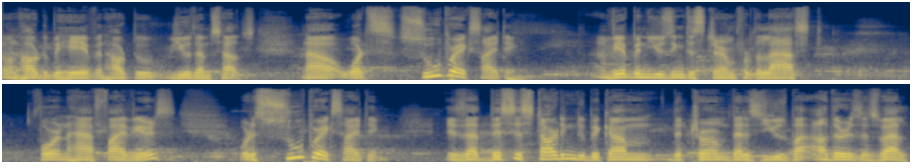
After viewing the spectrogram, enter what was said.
on how to behave and how to view themselves. Now, what's super exciting and we have been using this term for the last four and a half, five years. What is super exciting is that this is starting to become the term that is used by others as well.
